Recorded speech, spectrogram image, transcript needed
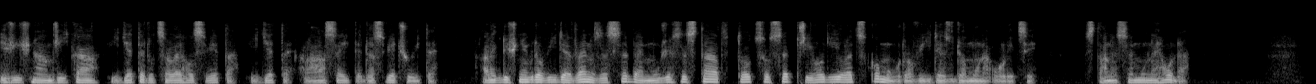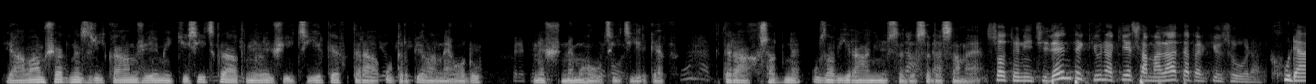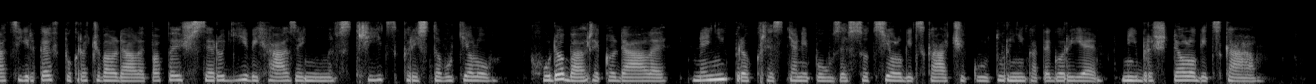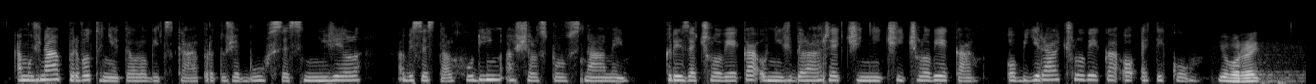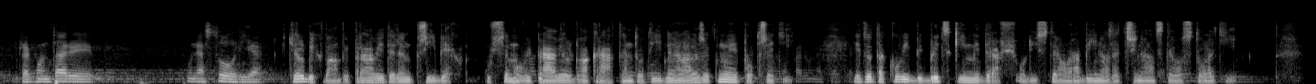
Ježíš nám říká, jděte do celého světa, jděte, hlásejte, dosvědčujte. Ale když někdo vyjde ven ze sebe, může se stát to, co se přihodí leckomu, kdo vyjde z domu na ulici. Stane se mu nehoda. Já vám však dnes říkám, že je mi tisíckrát milější církev, která utrpěla nehodu, než nemohoucí církev, která chřadne uzavíráním se do sebe samé. Chudá církev, pokračoval dále papež, se rodí vycházením vstříc Kristovu tělu. Chudoba, řekl dále, není pro křesťany pouze sociologická či kulturní kategorie, nýbrž teologická. A možná prvotně teologická, protože Bůh se snížil, aby se stal chudým a šel spolu s námi. Krize člověka, o níž byla řeč, ničí člověka, obírá člověka o etiku. Chtěl bych vám vyprávět jeden příběh. Už jsem ho vyprávěl dvakrát tento týden, ale řeknu ji po třetí. Je to takový biblický midraš od jistého rabína ze 13. století.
